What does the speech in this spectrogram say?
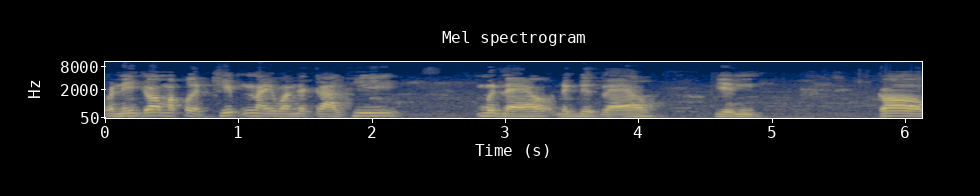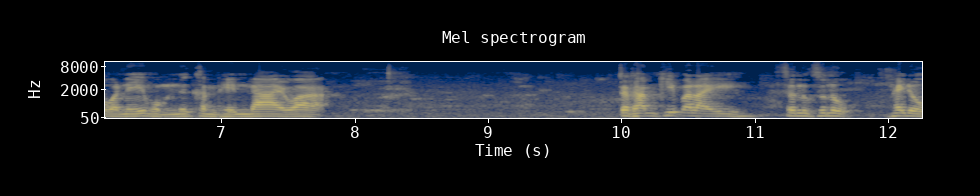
วันนี้ก็มาเปิดคลิปในบรรยากาศที่มืดแล้ว ดึกๆแล้ว เย็น ก็วันนี้ผมนึกคอนเทนต์ได้ว่า จะทำคลิปอะไรสนุกๆให้ดู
